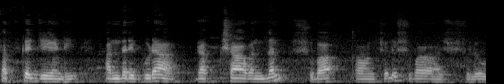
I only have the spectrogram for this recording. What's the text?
సబ్స్క్రైబ్ చేయండి. అందరికి కూడా రక్షాబంధన్ శుభాకాంక్షలు శుభాశిషులు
